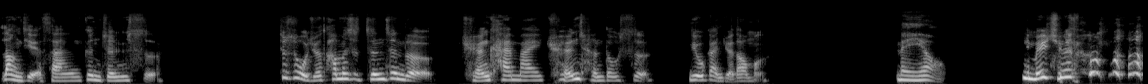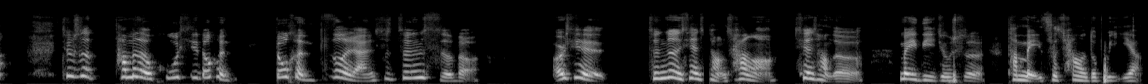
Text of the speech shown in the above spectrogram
浪姐三更真实，就是我觉得他们是真正的全开麦，全程都是，你有感觉到吗？没有，你没觉得吗？就是他们的呼吸都很都很自然，是真实的，而且真正现场唱啊。现场的魅力就是他每一次唱的都不一样。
